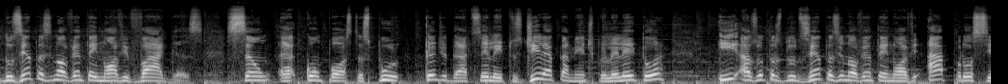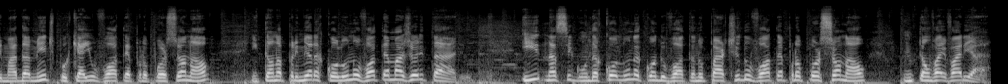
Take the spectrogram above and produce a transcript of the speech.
299 vagas são é, compostas por candidatos eleitos diretamente pelo eleitor e as outras 299 aproximadamente, porque aí o voto é proporcional. Então, na primeira coluna, o voto é majoritário. E na segunda coluna, quando vota no partido, o voto é proporcional, então vai variar.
